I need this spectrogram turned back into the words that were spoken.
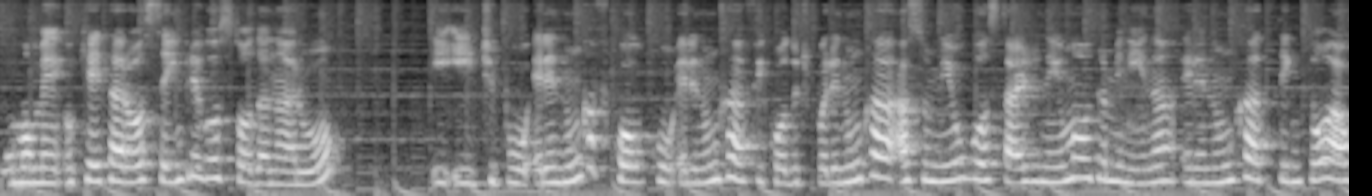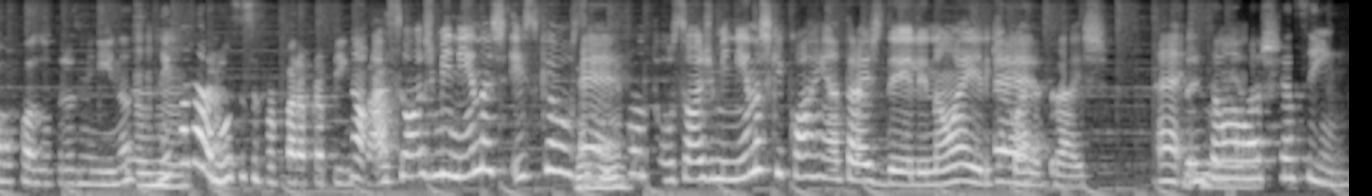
No momento, o Keitaro sempre gostou da Naru. E, e, tipo, ele nunca ficou com. Ele nunca ficou do tipo, ele nunca assumiu gostar de nenhuma outra menina. Ele nunca tentou algo com as outras meninas. Uhum. Nem com a Naru, se você for parar pra Não, pensar. são as meninas, isso que eu sempre É. pontuo, são as meninas que correm atrás dele, não é ele que É. corre atrás. É, então eu meninas. acho que assim.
